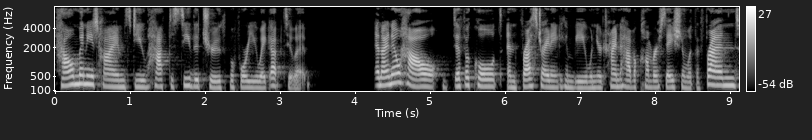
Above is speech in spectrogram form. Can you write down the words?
How many times do you have to see the truth before you wake up to it? And I know how difficult and frustrating it can be when you're trying to have a conversation with a friend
